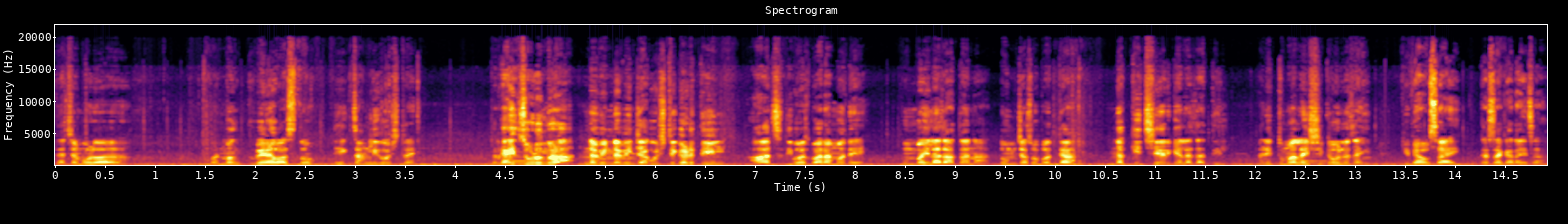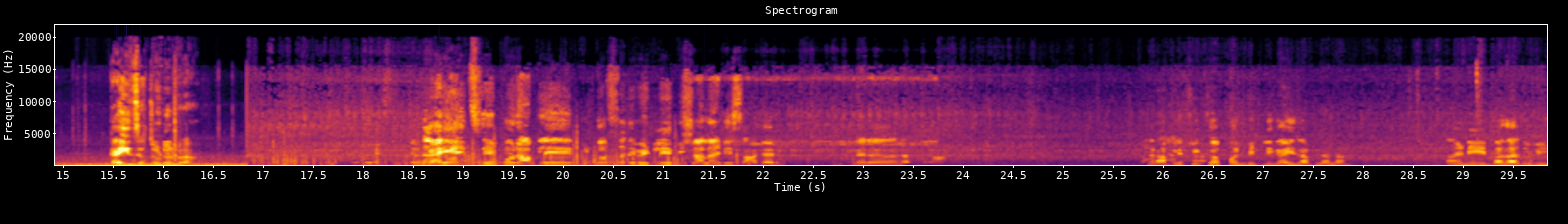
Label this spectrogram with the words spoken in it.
त्याच्यामुळं पण मग वेळ वाचतो. ही एक चांगली गोष्ट आहे. तर काही जुळून राहा नवीन नवीन ज्या गोष्टी घडतील आज दिवसभरामध्ये मुंबईला जाताना तुमच्यासोबत त्या नक्कीच शेअर केल्या जातील आणि तुम्हालाही शिकवलं जाईल की व्यवसाय कसा करायचा. काहीच जोडून राहा. काहीच हे आपले पिकअपमध्ये भेटले विशाल आणि सागर. तर तर आपली पिकअप पण भेटली गाईज आपल्याला. आणि बघा तुम्ही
